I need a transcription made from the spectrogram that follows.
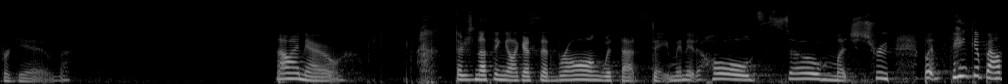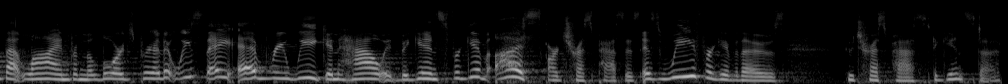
forgive. Now I know there's nothing, like I said, wrong with that statement. It holds so much truth. But think about that line from the Lord's Prayer that we say every week and how it begins Forgive us our trespasses as we forgive those who trespassed against us.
